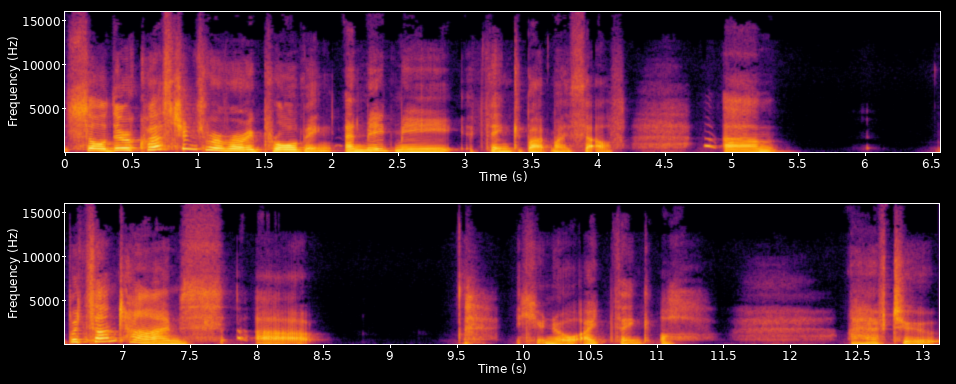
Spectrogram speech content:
so their questions were very probing and made me think about myself. Um, but sometimes, uh, you know, I'd think, oh, I have to.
